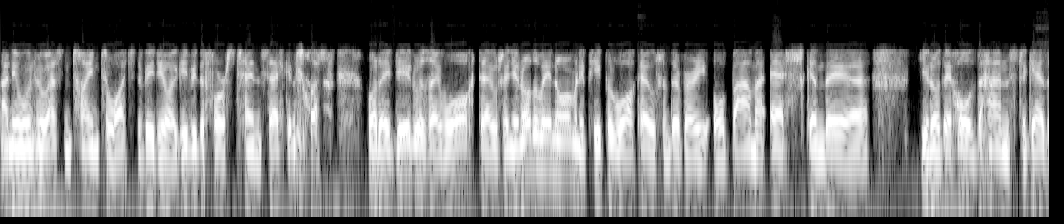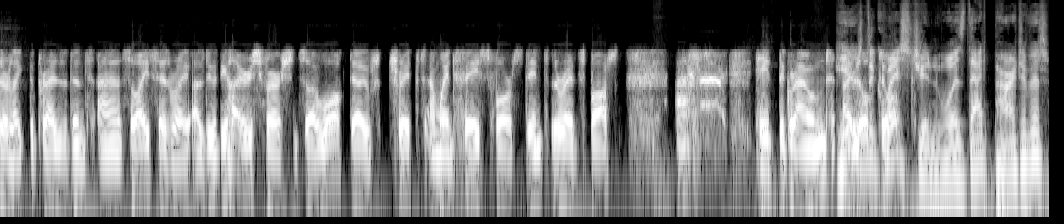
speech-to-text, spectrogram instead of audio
anyone who hasn't time to watch the video, I'll give you the first ten seconds. what what I did was I walked out, and you know the way normally people walk out and they're very Obama esque and they, uh, you know, they hold the hands together like the president. And so I said, right, I'll do the Irish version. So I walked out, tripped, and went face first into the red spot, and hit the ground. I Here's the looked up. question: Was that part of it?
